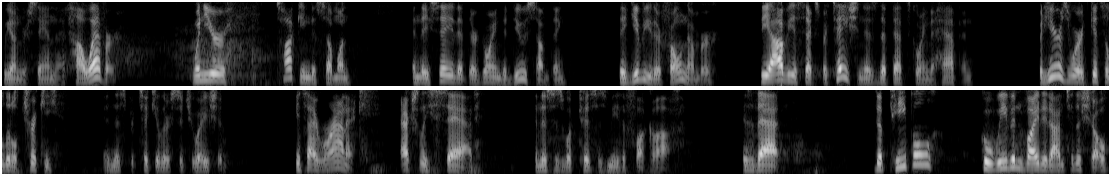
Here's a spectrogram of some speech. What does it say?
we understand that. However, when you're talking to someone and they say that they're going to do something, they give you their phone number, the obvious expectation is that that's going to happen. But here's where it gets a little tricky in this particular situation. It's ironic actually sad, and this is what pisses me the fuck off, is that the people who we've invited onto the show,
